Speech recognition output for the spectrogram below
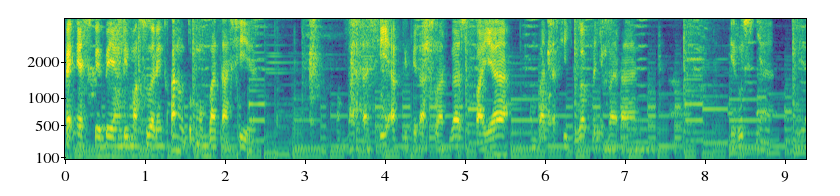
PSBB yang dimaksudkan itu kan untuk membatasi ya. Membatasi aktivitas warga supaya membatasi juga penyebaran virusnya ya.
